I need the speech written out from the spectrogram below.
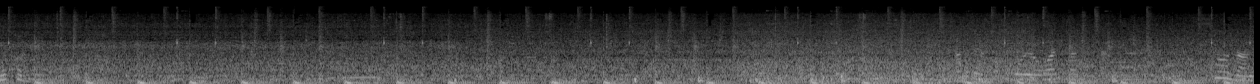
どっかでそうだね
